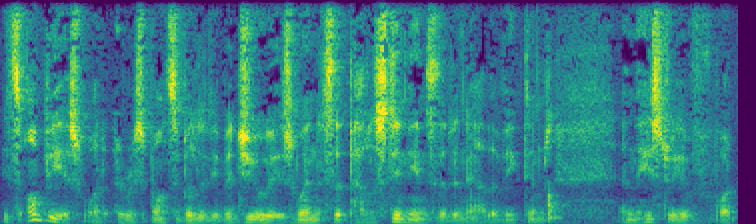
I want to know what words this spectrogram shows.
it's obvious what a responsibility of a Jew is when it's the Palestinians that are now the victims. And the history of what,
